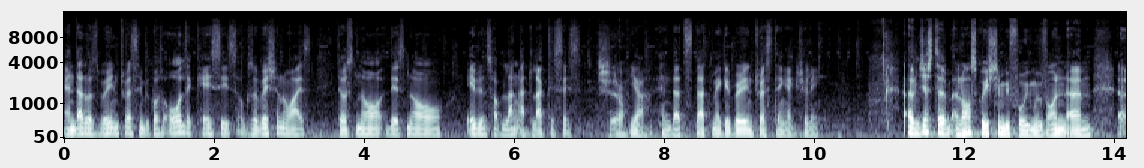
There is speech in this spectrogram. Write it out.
And that was very interesting because all the cases, observation-wise, there's no, there's no evidence of lung atelectasis. sure Yeah, and that's, that make it very interesting actually. Um, just a, a last question before we move on. Um, uh,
